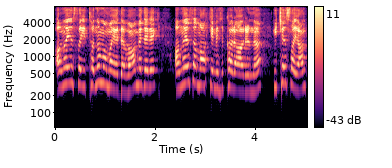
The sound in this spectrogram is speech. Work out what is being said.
anayasayı tanımamaya devam ederek Anayasa Mahkemesi kararını hiçe sayan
